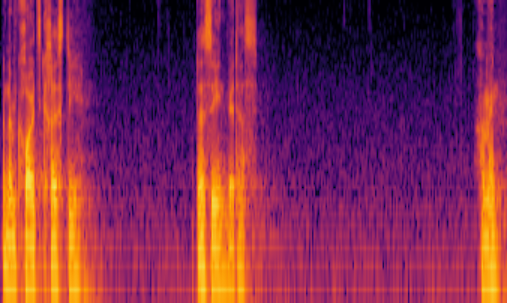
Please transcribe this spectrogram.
Und am Kreuz Christi, da sehen wir das. Amen.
